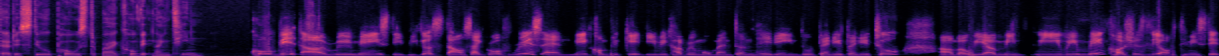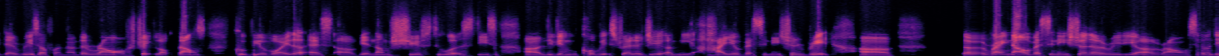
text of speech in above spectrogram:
that is still posed by COVID 19? COVID uh, remains the biggest downside growth risk and may complicate the recovery momentum heading into 2022. Uh, but we are we remain cautiously optimistic that risk of another round of strict lockdowns could be avoided as uh, Vietnam shifts towards this uh, living with COVID strategy amid higher vaccination rate. Uh, right now, vaccination already around 70%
